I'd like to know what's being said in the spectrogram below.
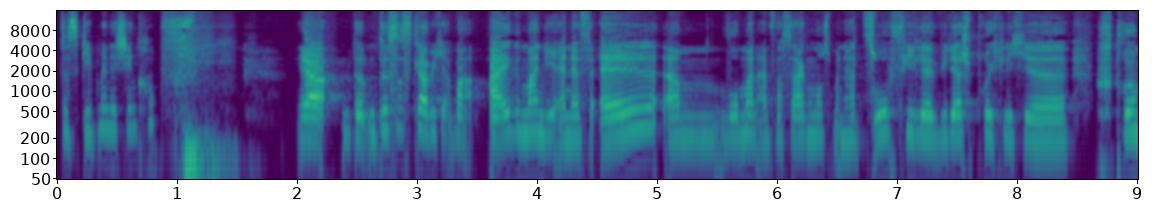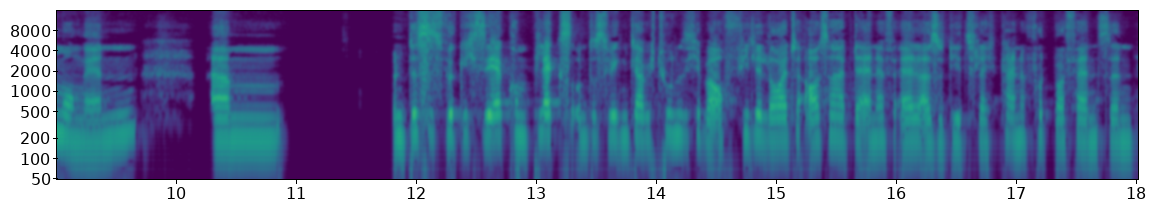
das geht mir nicht in den Kopf. Ja, das ist, glaube ich, aber allgemein die NFL, ähm, wo man einfach sagen muss, man hat so viele widersprüchliche Strömungen. Ähm, und das ist wirklich sehr komplex und deswegen, glaube ich, tun sich aber auch viele Leute außerhalb der NFL, also die jetzt vielleicht keine Football-Fans sind,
